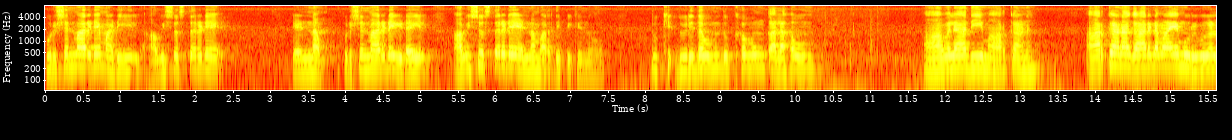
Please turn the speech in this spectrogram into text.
പുരുഷന്മാരുടെ മടിയിൽ അവിശ്വസ്തരുടെ എണ്ണം പുരുഷന്മാരുടെ ഇടയിൽ അവിശ്വസ്തരുടെ എണ്ണം വർദ്ധിപ്പിക്കുന്നു. ദുഃഖി ദുരിതവും ദുഃഖവും കലഹവും. ആവലാതിയും ആർക്കാണ്? ആർക്കാണ് അകാരണമായ മുറിവുകൾ?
